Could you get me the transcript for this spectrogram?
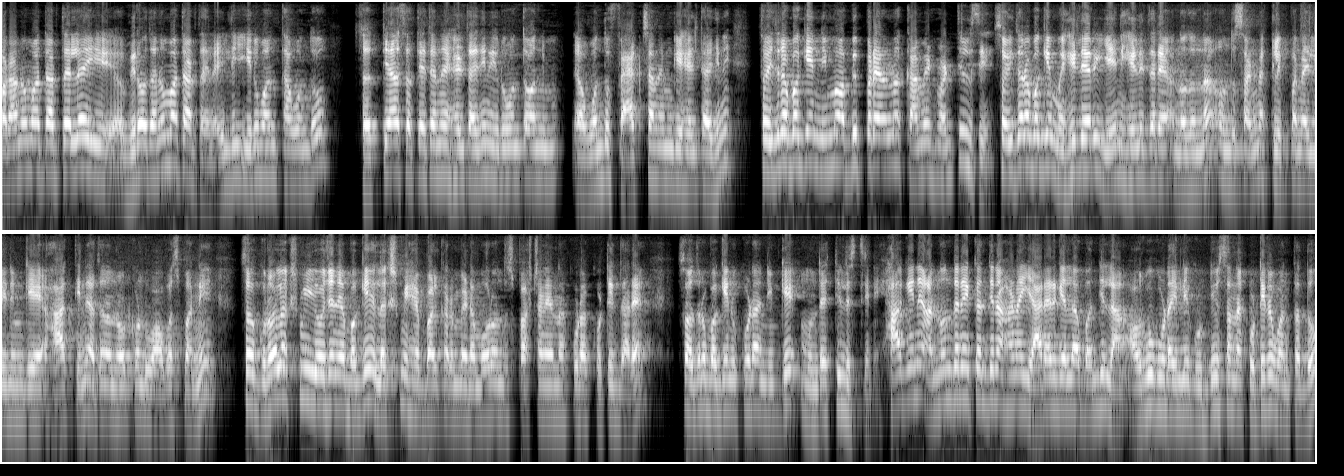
ಪರಾನು ಮಾತಾಡ್ತಾ ಇಲ್ಲ ವಿರೋಧನೂ ಮಾತಾಡ್ತಾ ಇಲ್ಲ. ಇಲ್ಲಿ ಇರುವಂತಹ ಒಂದು ಸತ್ಯಾಸತ್ಯತೆನ ಹೇಳ್ತಾ ಇದ್ದೀನಿ ಇರುವಂತ ಒಂದು ಒಂದು ಫ್ಯಾಕ್ಟ್ಸ್ ನಿಮ್ಗೆ ಹೇಳ್ತಾ ಇದ್ದೀನಿ. ಸೊ ಇದರ ಬಗ್ಗೆ ನಿಮ್ಮ ಅಭಿಪ್ರಾಯವನ್ನ ಕಾಮೆಂಟ್ ಮಾಡಿ ತಿಳಿಸಿ. ಸೊ ಇದರ ಬಗ್ಗೆ ಮಹಿಳೆಯರು ಏನ್ ಹೇಳಿದ್ದಾರೆ ಅನ್ನೋದನ್ನ ಒಂದು ಸಣ್ಣ ಕ್ಲಿಪ್ ಅನ್ನ ಇಲ್ಲಿ ನಿಮ್ಗೆ ಹಾಕ್ತೀನಿ. ಅದನ್ನ ನೋಡ್ಕೊಂಡು ವಾಪಸ್ ಬನ್ನಿ. ಸೊ ಗೃಹಲಕ್ಷ್ಮಿ ಯೋಜನೆ ಬಗ್ಗೆ ಲಕ್ಷ್ಮಿ ಹೆಬ್ಬಾಳ್ಕರ್ ಮೇಡಮ್ ಅವರು ಒಂದು ಸ್ಪಷ್ಟನೆಯನ್ನ ಕೂಡ ಕೊಟ್ಟಿದ್ದಾರೆ. ಸೊ ಅದ್ರ ಬಗ್ಗೆನೂ ಕೂಡ ನಿಮ್ಗೆ ಮುಂದೆ ತಿಳಿಸ್ತೀನಿ. ಹಾಗೇನೆ ಹನ್ನೊಂದನೇ ಕಂತಿನ ಹಣ ಯಾರ್ಯಾರಿಗೆಲ್ಲ ಬಂದಿಲ್ಲ, ಅವ್ರಿಗೂ ಕೂಡ ಇಲ್ಲಿ ಗುಡ್ ನ್ಯೂಸ್ ಅನ್ನ ಕೊಟ್ಟಿರುವಂತದ್ದು.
